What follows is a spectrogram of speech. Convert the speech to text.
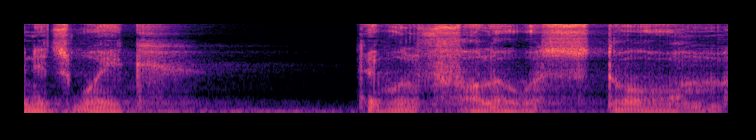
In its wake, they will follow a storm.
